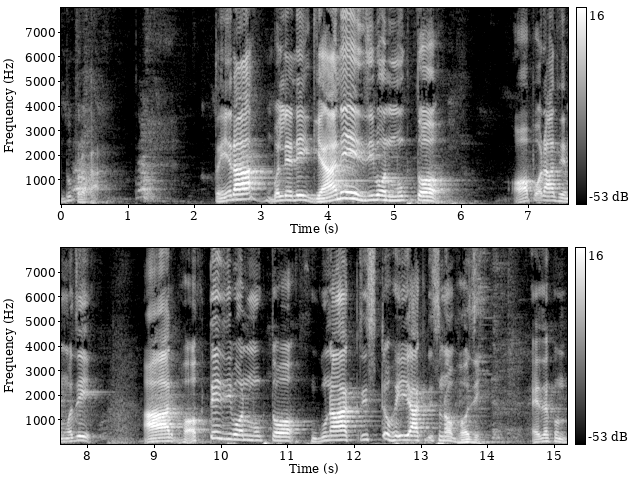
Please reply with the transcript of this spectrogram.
দু প্রকার। তো এরা বললেন, এই জ্ঞানে জীবন মুক্ত অপরাধে মজে। আর ভক্তে জীবন মুক্ত গুণাকৃষ্ট হইয়া কৃষ্ণ ভজে। এই দেখুন,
